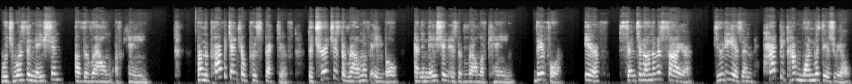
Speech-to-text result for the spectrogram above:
which was the nation of the realm of Cain. From the providential perspective, the church is the realm of Abel and the nation is the realm of Cain. Therefore, if centered on the Messiah, Judaism had become one with Israel,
